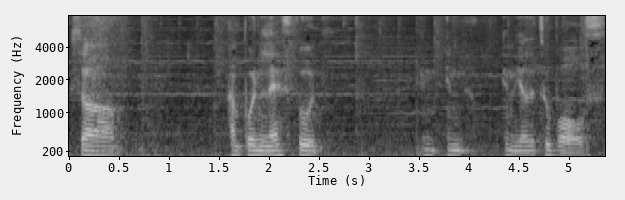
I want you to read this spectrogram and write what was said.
so I'm putting less food in, in, in the other two bowls.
